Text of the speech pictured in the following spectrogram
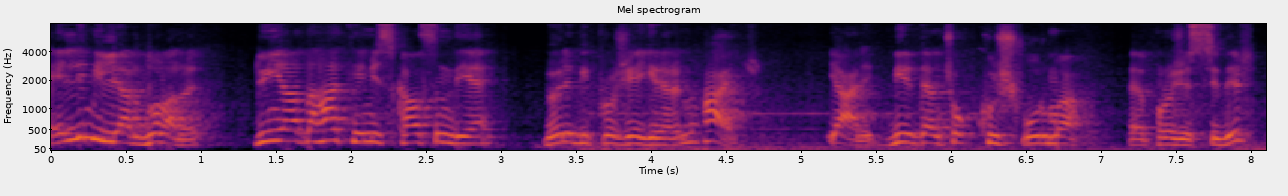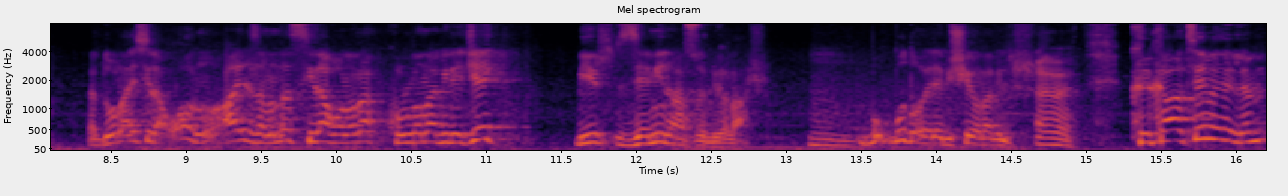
50 milyar doları dünya daha temiz kalsın diye böyle bir projeye girer mi? Hayır. Yani birden çok kuş vurma e, projesidir. Dolayısıyla onu aynı zamanda silah olarak kullanabilecek bir zemin hazırlıyorlar. Bu, bu da öyle bir şey olabilir. Evet. 46'ya verelim.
